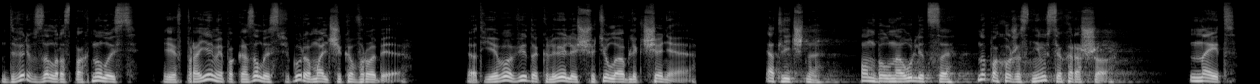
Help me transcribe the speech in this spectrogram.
дверь в зал распахнулась, и в проеме показалась фигура мальчика в робе. От его вида Клюэль ощутила облегчение. «Отлично. Он был на улице, но, похоже, с ним все хорошо. Нейт,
